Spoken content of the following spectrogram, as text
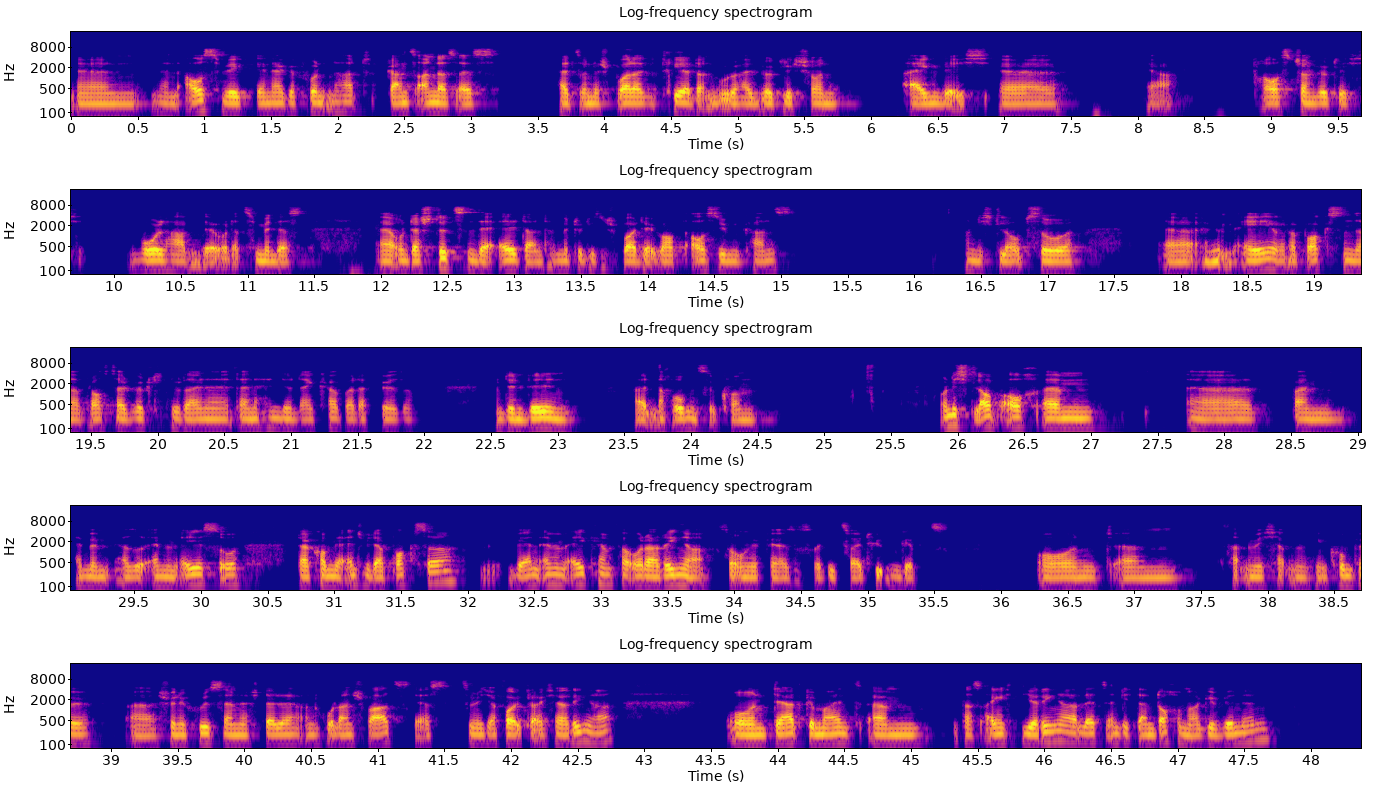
ein, ein Ausweg, den er gefunden hat, ganz anders als halt so eine Sportart wie Triathlon, wo du halt wirklich schon eigentlich, äh, ja, brauchst schon wirklich wohlhabende oder zumindest äh, unterstützende Eltern, damit du diesen Sport ja überhaupt ausüben kannst. Und ich glaube, so äh, MMA oder Boxen, da brauchst du halt wirklich nur deine, deine Hände und deinen Körper dafür so, und den Willen, halt nach oben zu kommen. Und ich glaube auch ähm, äh, beim MM, also MMA ist so, da kommen ja entweder Boxer, werden MMA-Kämpfer oder Ringer, so ungefähr. Also so die zwei Typen gibt's. Und ähm, das hat nämlich, ich habe nämlich einen Kumpel, äh, schöne Grüße an der Stelle an Roland Schwarz, der ist ziemlich erfolgreicher Ringer. Und der hat gemeint, ähm, dass eigentlich die Ringer letztendlich dann doch immer gewinnen,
